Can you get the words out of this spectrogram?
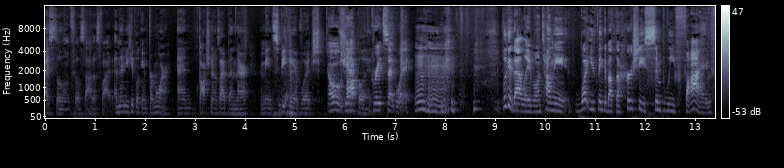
I still don't feel satisfied. And then you keep looking for more. And gosh knows I've been there. I mean, speaking of which, Oh, chocolate. yeah, great segue. Look at that label and tell me what you think about the Hershey Simply 5.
